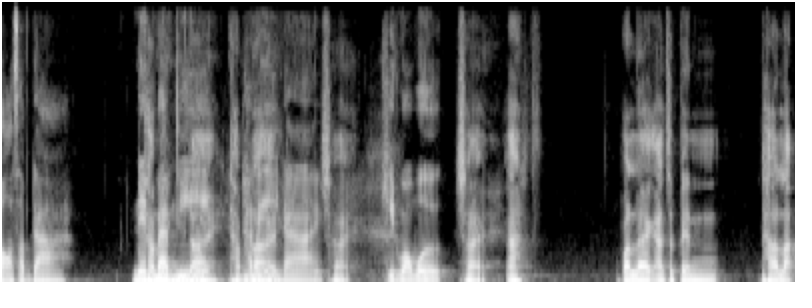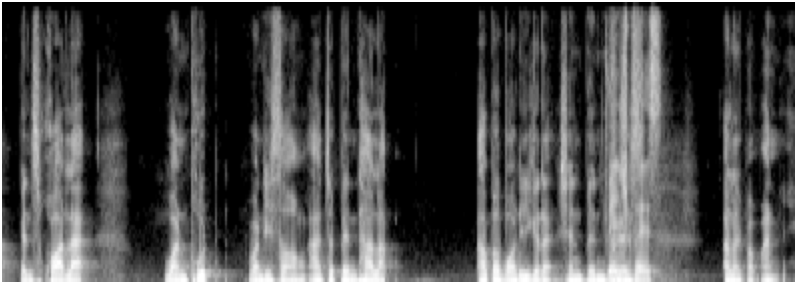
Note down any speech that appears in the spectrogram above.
ต่อสัปดาห์ เน้นทำแบอย่าบงนี้นี้ได้ทำทำอได้ย่างนี้ได้ใช่ คิดว่า work ใช่อะวันแรกอาจจะเป็นท่าหลักเป็น squat และ วันพุธวันที่สองอาจจะเป็นท่าหลัก upper body ก็ได้ เช่นเป็นเบนช์ press เพรสอะไรประมาณนี้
